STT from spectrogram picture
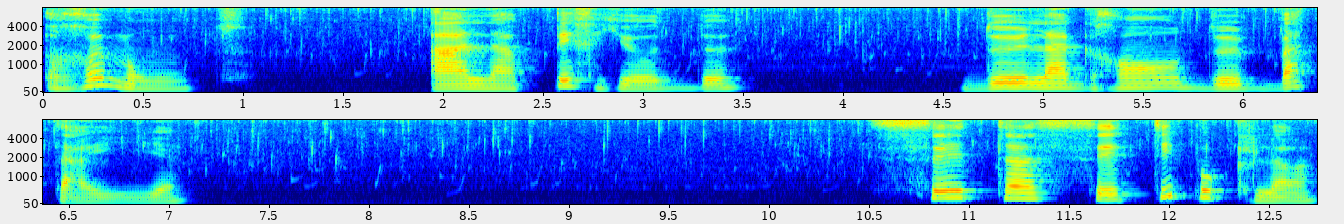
remonte à la période de la grande bataille. C'est à cette époque-là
